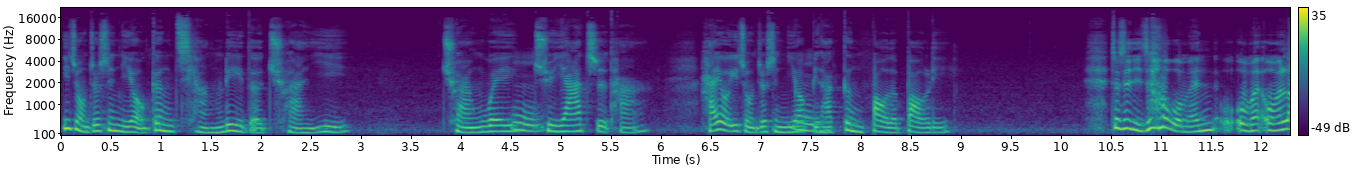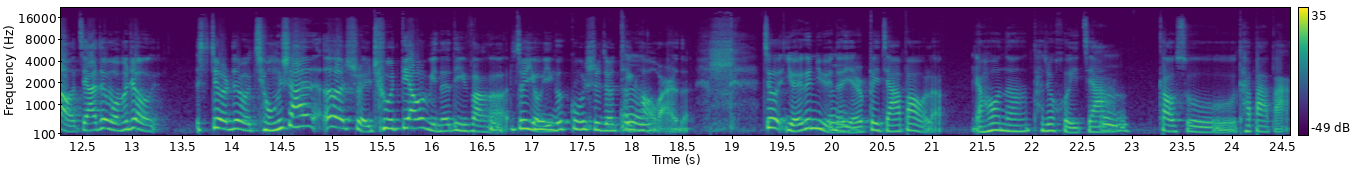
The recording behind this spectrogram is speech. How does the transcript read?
一种就是你有更强力的权益、权威去压制它；还有一种就是你有比它更暴的暴力。就是你知道，我们我们我们老家就我们这种就是那种穷山恶水出刁民的地方啊，就有一个故事就挺好玩的，就有一个女的也是被家暴了。然后呢，他就回家告诉他爸爸，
